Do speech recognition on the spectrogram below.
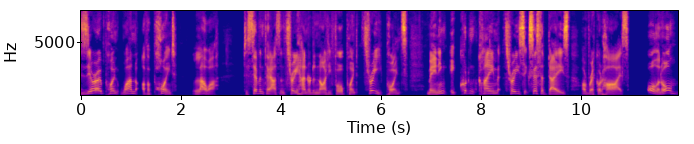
0.1 of a point lower to 7,394.3 points, meaning it couldn't claim three successive days of record highs. All in all,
